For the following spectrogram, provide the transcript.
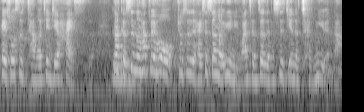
可以说是嫦娥间接害死的。那可是呢，她最后就是还是生儿育女，完成这人世间的成缘呐。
